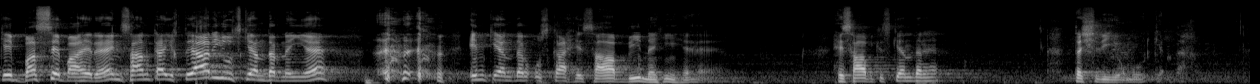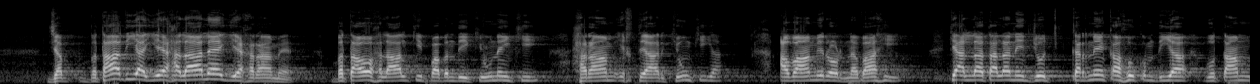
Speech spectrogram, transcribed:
کے بس سے باہر ہے، انسان کا اختیار ہی اس کے اندر نہیں ہے۔ ان کے اندر اس کا حساب بھی نہیں ہے۔ حساب کس کے اندر ہے؟ تشریح امور کے اندر۔ جب بتا دیا یہ حلال ہے، یہ حرام ہے، بتاؤ حلال کی پابندی کیوں نہیں کی؟ حرام اختیار کیوں کیا؟ عوامر اور نواحی کیا اللہ تعالیٰ نے جو کرنے کا حکم دیا، وہ تام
